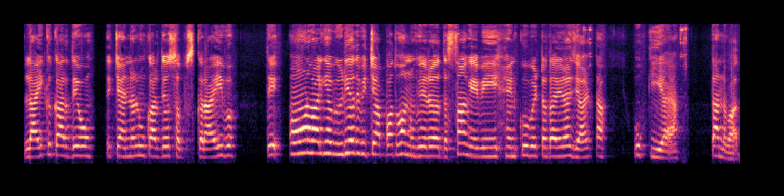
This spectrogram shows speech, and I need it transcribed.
ਲਾਈਕ ਕਰ ਦਿਓ ਤੇ ਚੈਨਲ ਨੂੰ ਕਰ ਦਿਓ ਸਬਸਕ੍ਰਾਈਬ ਤੇ ਆਉਣ ਵਾਲੀਆਂ ਵੀਡੀਓ ਦੇ ਵਿੱਚ ਆਪਾਂ ਤੁਹਾਨੂੰ ਫਿਰ ਦੱਸਾਂਗੇ ਵੀ ਇਨਕੂਬੇਟਰ ਦਾ ਜਿਹੜਾ ਰਿਜ਼ਲਟ ਆ, ਉਹ ਕੀ ਆਇਆ। ਧੰਨਵਾਦ।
